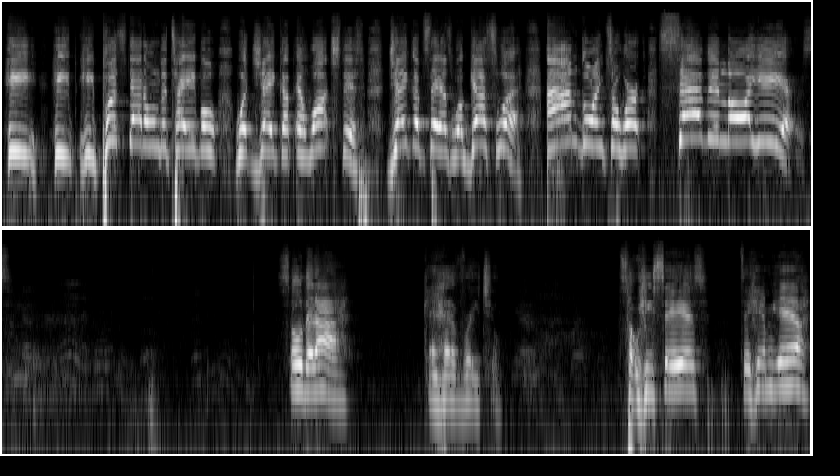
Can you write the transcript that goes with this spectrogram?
he he he puts that on the table with Jacob and watch this. Jacob says, "Well, guess what? I'm going to work 7 more years so that I can have Rachel." So he says to him, "Yeah,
